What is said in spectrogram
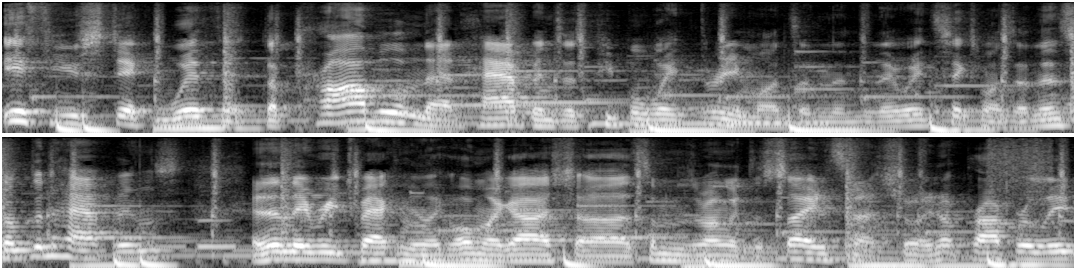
if you stick with it. The problem that happens is people wait three months and then they wait six months and then something happens and then they reach back and they're like, oh my gosh, uh, something's wrong with the site. It's not showing up properly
